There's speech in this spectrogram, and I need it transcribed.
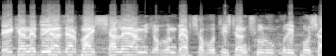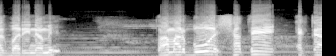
এইখানে দুই হাজার বাইশ সালে আমি যখন ব্যবসা প্রতিষ্ঠান শুরু করি, পোশাক বাড়ি নামে। তো আমার বউয়ের সাথে একটা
